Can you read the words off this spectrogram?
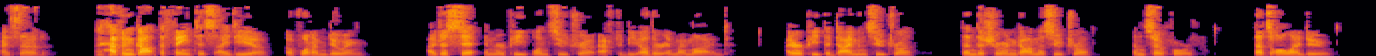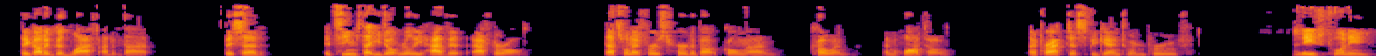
I said. I haven't got the faintest idea of what I'm doing. I just sit and repeat one sutra after the other in my mind. I repeat the Diamond Sutra, then the Shurangama Sutra, and so forth. That's all I do. They got a good laugh out of that. They said, It seems that you don't really have it, after all. That's when I first heard about Gong An, Koan, and Huatou. My practice began to improve. At age 20,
